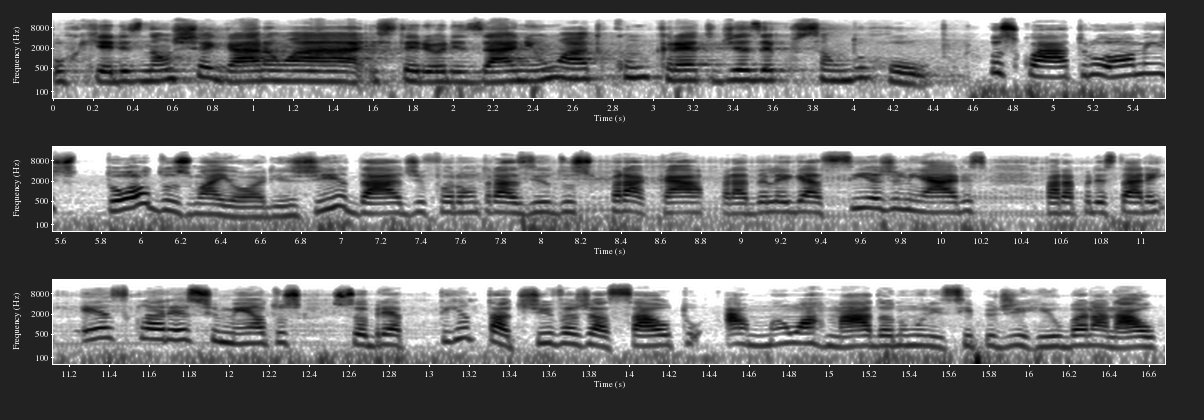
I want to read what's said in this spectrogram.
porque eles não chegaram a exteriorizar nenhum ato concreto de execução do roubo. Os quatro homens, todos maiores de idade, foram trazidos para cá, para a delegacia de Linhares, para prestarem esclarecimentos sobre a tentativa de assalto à mão armada no município de Rio Bananal.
